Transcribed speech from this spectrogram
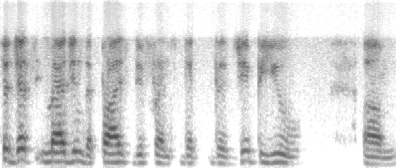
So just imagine the price difference that the GPU um,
